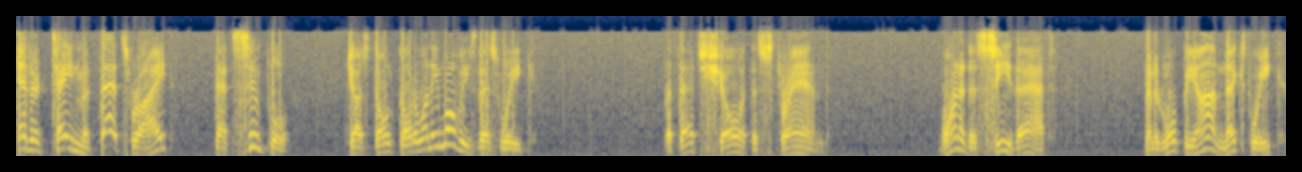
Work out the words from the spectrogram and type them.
Entertainment, that's right. That's simple. Just don't go to any movies this week. But that show at the Strand. Wanted to see that. And it won't be on next week.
